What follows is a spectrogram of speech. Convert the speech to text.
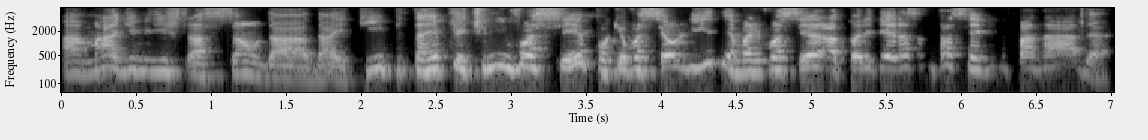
a má administração da, da equipe está refletindo em você, porque você é o líder, mas você a tua liderança não está servindo para nada.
